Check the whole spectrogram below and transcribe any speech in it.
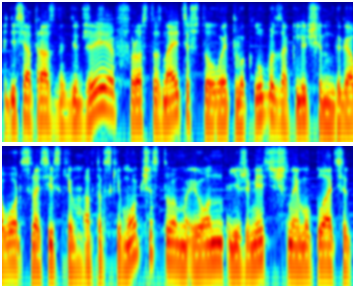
50 разных диджеев, просто знайте, что у этого клуба заключен договор с российским авторским обществом, и он ежемесячно ему платит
